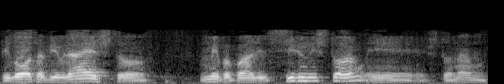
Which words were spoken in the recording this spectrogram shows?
пилот объявляет, что мы попали в сильный шторм, и что нам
